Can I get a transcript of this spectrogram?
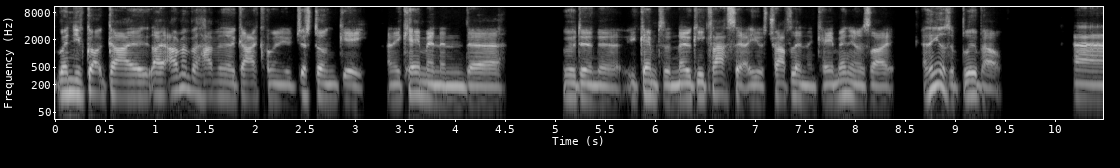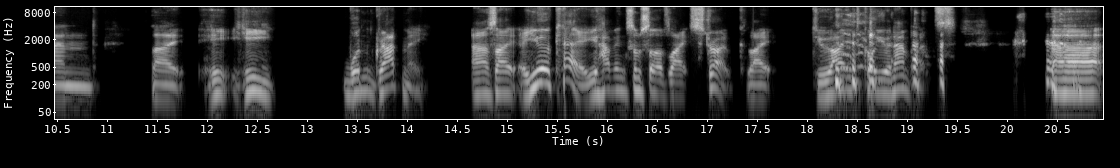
when you've got guys, like, I remember having a guy coming who just done gi, and he came in and uh, we were doing the He came to the no gi class. He was traveling and came in. He was like, I think it was a blue belt. and like he he wouldn't grab me. And I was like, "Are you okay? Are you having some sort of like stroke? Like, do I need to call you an ambulance?" uh,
